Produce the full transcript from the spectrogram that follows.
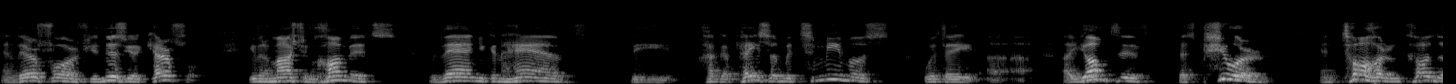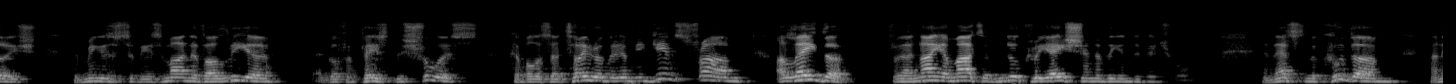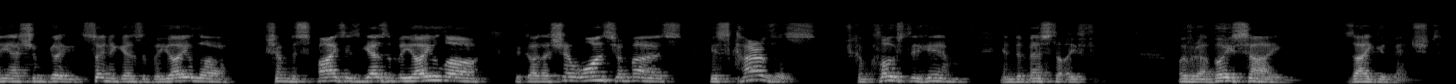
And therefore, if you niz, you're careful, even a mashim chometz, then you can have the chagapesa with tmimus, with a, a, yomtiv that's pure and tohar and kadosh, that brings us to the Isman of Aliyah, go from Pesach to Shuas, Kabbalah Satayra, but it begins from a Leda, from a Nayamat of new creation of the individual. And that's the Nakuda Ani Hashem Tzoyne Gezer B'Yoyla. Hashem despises Gezer B'Yoyla because Hashem wants from us His karvus to come close to Him in the best of Over Rabbi Sai, Zay gebenched.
